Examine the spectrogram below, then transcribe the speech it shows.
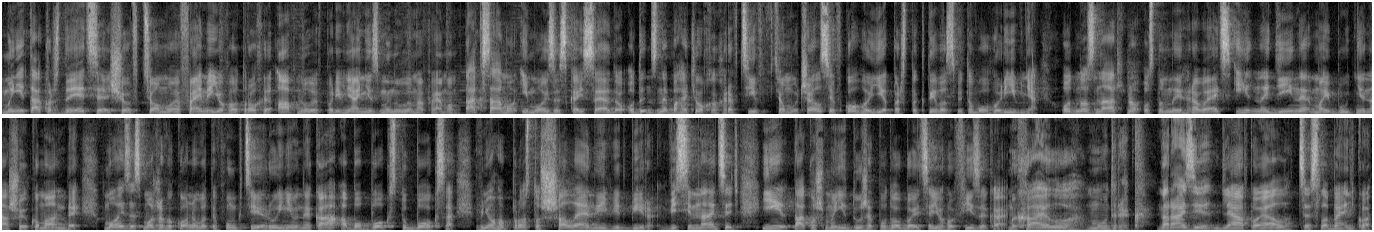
Мені також здається, що в цьому ефемі його трохи апнули в порівнянні з минулим ефемом. Так само і Мойзес Кайседо, один з небагатьох гравців в цьому Челсі, в кого є перспектива світового рівня. Однозначно, основний гравець і надійне майбутнє нашої команди. Мойзес може виконувати функції руйнівника або бокс-ту-бокса. В нього просто шалений відбір 18, і також мені дуже подобається його фізика. Михайло Мудрик. Наразі для АПЛ це слабенько.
